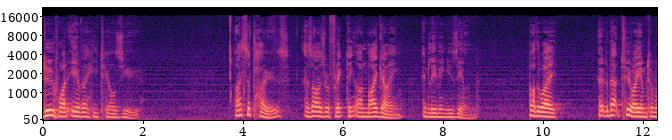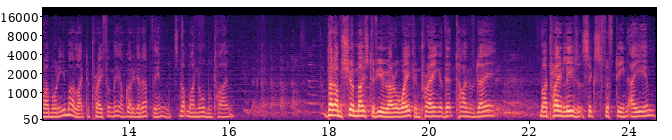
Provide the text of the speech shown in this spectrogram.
Do whatever he tells you. I suppose, as I was reflecting on my going and leaving New Zealand, by the way, at about 2 a.m. tomorrow morning, you might like to pray for me. I've got to get up then. It's not my normal time. But I'm sure most of you are awake and praying at that time of day. My plane leaves at 6:15 a.m.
